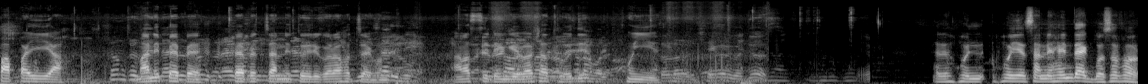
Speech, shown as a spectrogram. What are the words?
পাপাইয়া মানে পেঁপে পেঁপের চাটনি তৈরি করা হচ্ছে এখন। আমার সিটেঙ্গি ভাষা থই দিয়ে হইয়ে। হইয়ে সানি হাইন দেখ বছর পর।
